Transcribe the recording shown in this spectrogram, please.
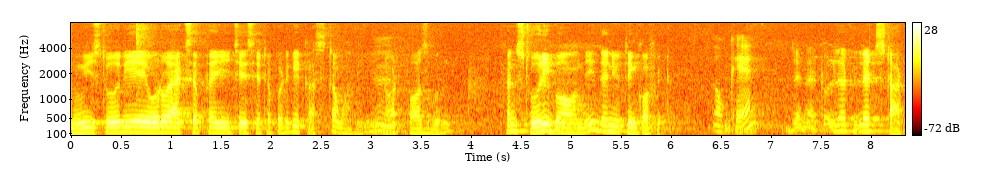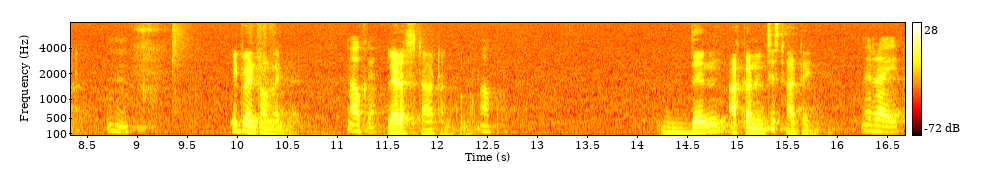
నువ్వు ఈ స్టోరీ ఎవరో యాక్సెప్ట్ అయ్యి చేసేటప్పటికి కష్టం అది నాట్ పాసిబుల్ కానీ స్టోరీ బాగుంది then you think of it okay then I told let start. It went on like that okay. Let us start అనుకున్నాం. దెన్ అక్కడ నుంచి స్టార్ట్ అయింది. రైట్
